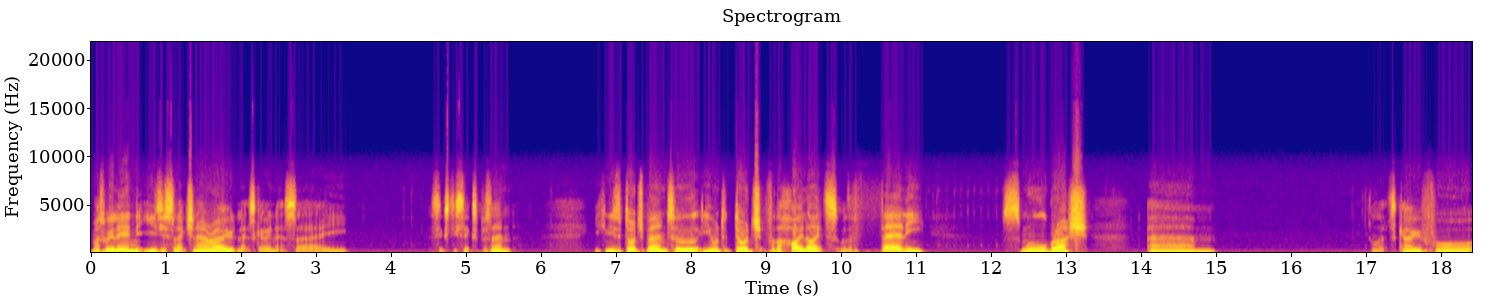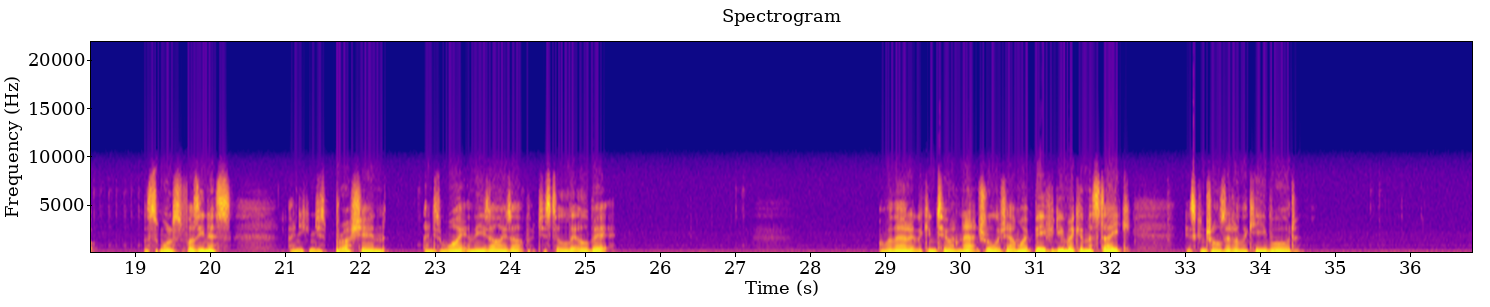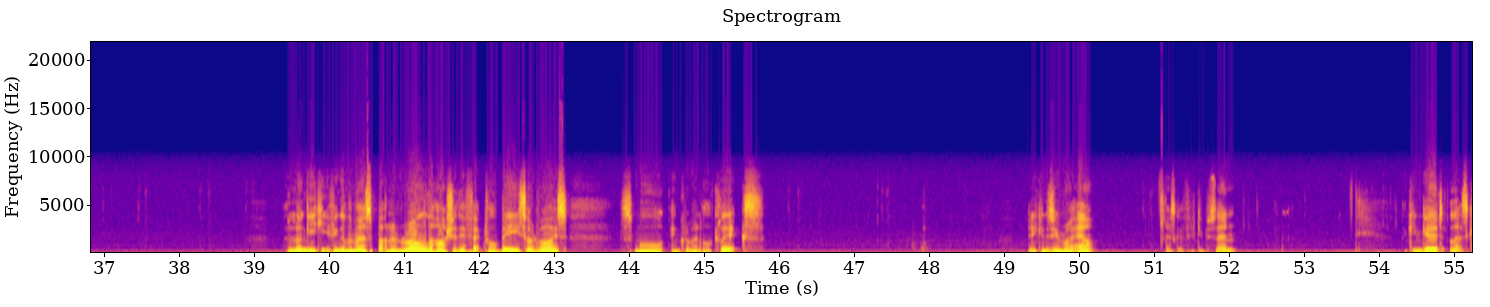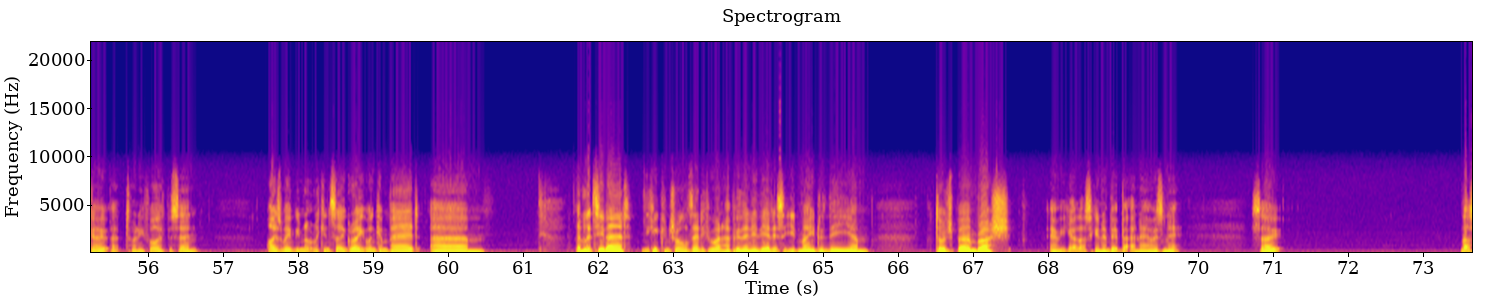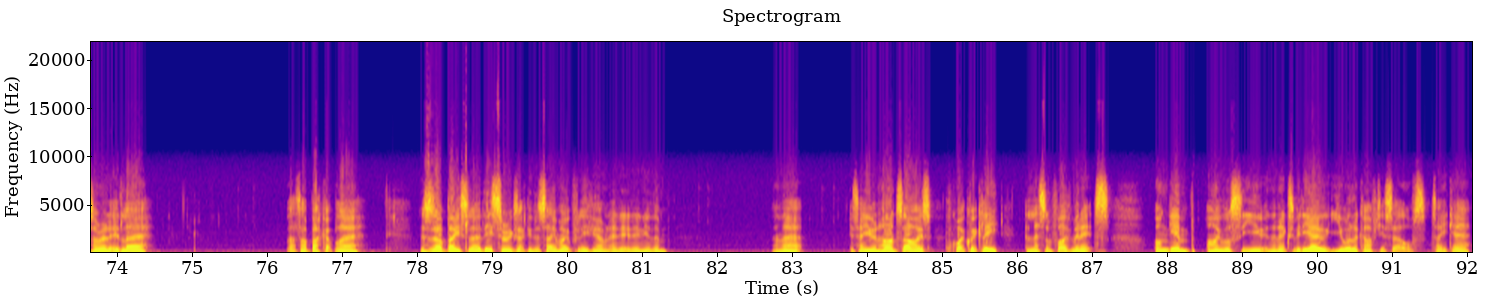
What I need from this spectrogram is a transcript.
mouse wheel in, use your selection arrow, let's go in at say 66% you can use a dodge burn tool, you want to dodge for the highlights with a fairly small brush. Um, let's go for the smallest fuzziness. And you can just brush in and just whiten these eyes up just a little bit without it looking too unnatural which that might be if you do make a mistake. It's control Z on the keyboard the longer you keep your finger on the mouse button and roll. The harsher the effect will be so I advise small incremental clicks. And you can zoom right out. Let's go 50% looking good. Let's go at 25% eyes maybe not looking so great when compared. Um, don't look too bad. You could control Z if you weren't happy with any of the edits that you'd made with the um, dodge burn brush there we go that's looking a bit better now isn't it so that's our edited layer that's our backup layer this is our base layer. These two are exactly the same, hopefully, if you haven't edited any of them. And that is how you enhance eyes quite quickly, in less than 5 minutes, on GIMP. I will see you in the next video. You will look after yourselves. Take care.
